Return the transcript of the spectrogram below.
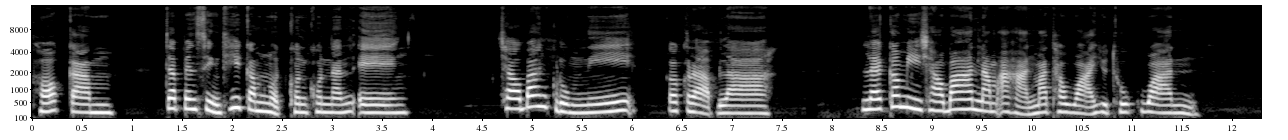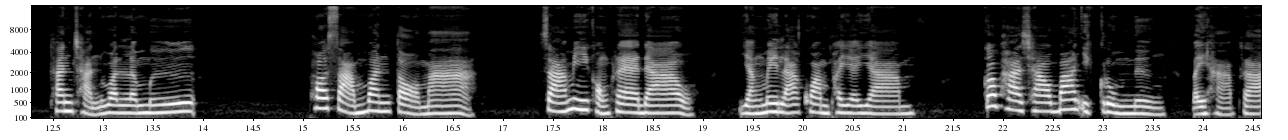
เพราะกรรมจะเป็นสิ่งที่กำหนดคนคนนั้นเอง ชาวบ้านกลุ่มนี้ก็กราบลา และก็มีชาวบ้านนำอาหารมาถวายอยู่ทุกวัน ท่านฉันวันละมื้อ พอสามวันต่อมา สามีของแพรดาว ยังไม่ละความพยายาม ก็พาชาวบ้านอีกกลุ่มหนึ่งไปหาพระ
